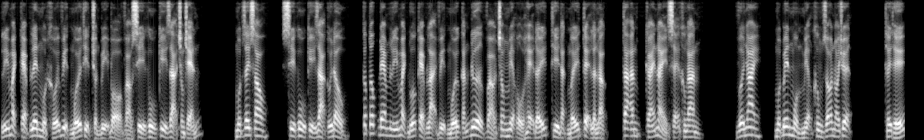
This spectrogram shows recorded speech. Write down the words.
Lý mạch kẹp lên một khối vịt muối thịt chuẩn bị bỏ vào xì gù kỳ dạ trong chén. Một giây sau xì gù kỳ dạ cúi đầu, cấp tốc đem lý mạch đũa kẹp lại vịt muối cắn đưa vào trong miệng ổ hệ đấy thì đặt mấy tệ lần lặc, ta ăn cái này sẽ không ăn. Vừa nhai một bên mồm miệng không rõ nói chuyện. Thấy thế,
